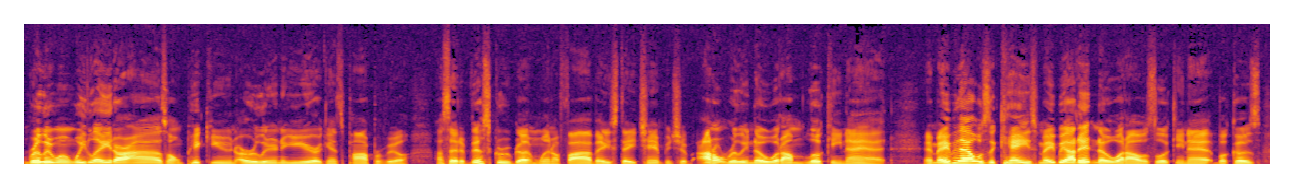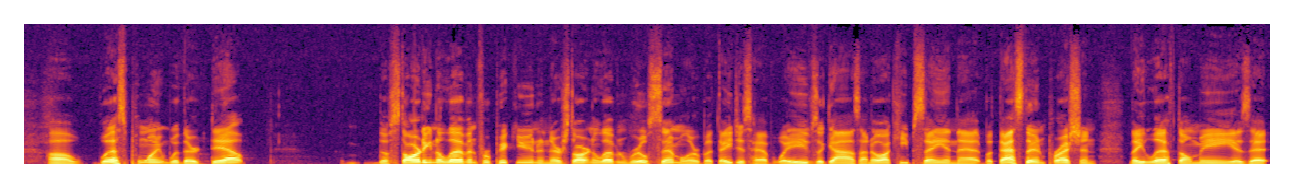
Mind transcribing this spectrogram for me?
Really, when we laid our eyes on Picayune earlier in the year against Poplarville, I said, if this group doesn't win a 5A state championship, I don't really know what I'm looking at. And maybe that was the case. Maybe I didn't know what I was looking at because uh, West Point, with their depth, the starting 11 for Picayune and their starting 11 real similar, but they just have waves of guys. I know I keep saying that, but that's the impression they left on me is that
